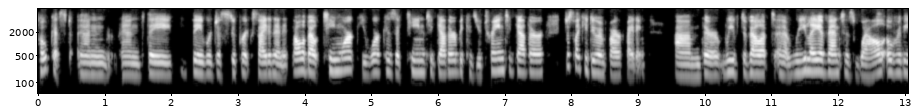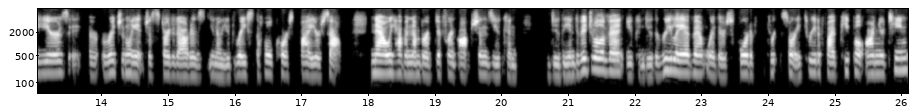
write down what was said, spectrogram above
focused and and they they were just super excited and it's all about teamwork you work as a team together because you train together just like you do in firefighting um, there, we've developed a relay event as well over the years. It, originally, it just started out as you know you'd race the whole course by yourself. Now we have a number of different options. You can do the individual event, you can do the relay event where there's four to three, sorry, three to five people on your team,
